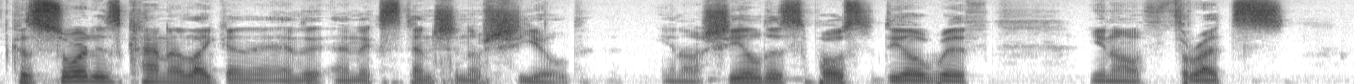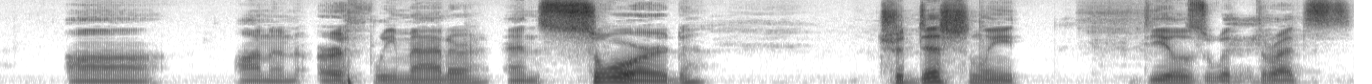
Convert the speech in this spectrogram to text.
because Sword is kind of like an, an extension of Shield. You know, Shield is supposed to deal with you know threats uh, on an earthly matter, and Sword traditionally deals with threats.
